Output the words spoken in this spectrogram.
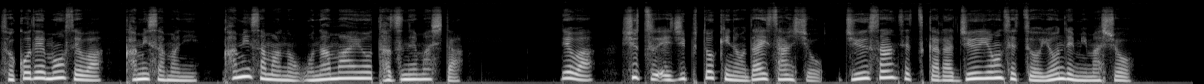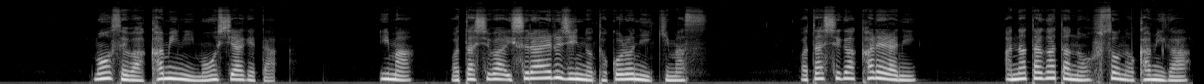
そこでモーセは神様に神様のお名前を尋ねました。では、出エジプト記の第3章13節から14節を読んでみましょう。モーセは神に申し上げた。今、私はイスラエル人のところに行きます。私が彼らに、あなた方の父祖の神が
